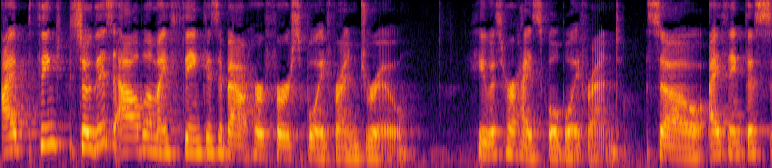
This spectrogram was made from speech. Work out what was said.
I think so. This album, I think, is about her first boyfriend, Drew. He was her high school boyfriend. So I think this,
